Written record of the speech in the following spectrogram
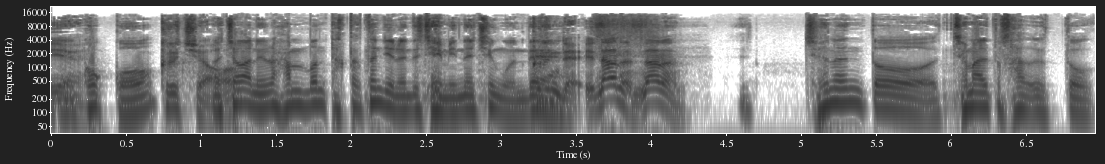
예. 곱고 그렇죠. 정환이는 한 번 탁탁 던지는데 재밌는 친구인데 그런데 나는 나는 저는 또 저만의 또, 사- 또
